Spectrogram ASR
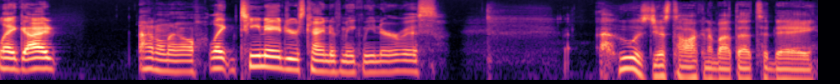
like I I don't know. Like teenagers kind of make me nervous. Who was just talking about that today?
